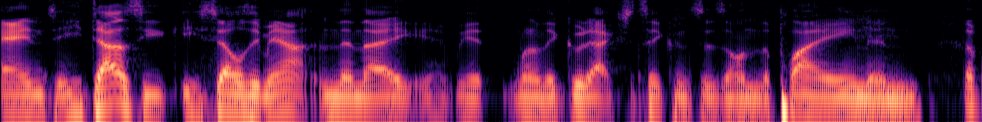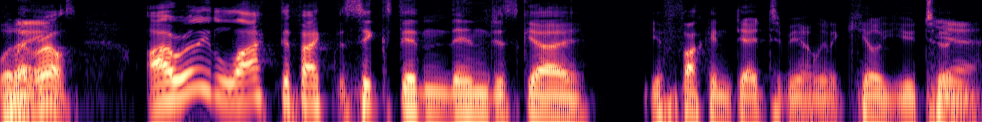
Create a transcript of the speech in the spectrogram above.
and he does. He, he sells him out, and then they we get one of the good action sequences on the plane and The whatever plane. else. I really liked the fact that Six didn't then just go, "You're fucking dead to me. I'm going to kill you too." Yeah.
